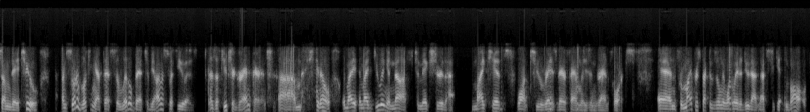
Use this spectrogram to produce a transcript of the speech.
someday too. I'm sort of looking at this a little bit, to be honest with you, as as a future grandparent. Um, you know, am I am I doing enough to make sure that my kids want to raise their families in Grand Forks? And from my perspective, there's only one way to do that, and that's to get involved.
